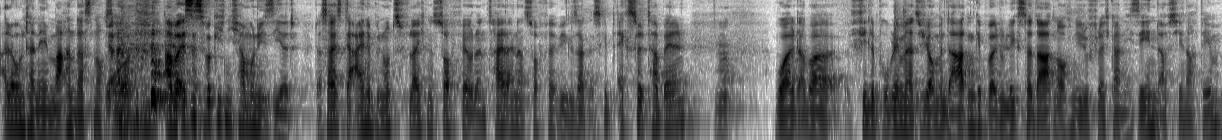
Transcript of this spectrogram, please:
alle Unternehmen machen das noch ja. so, aber es ist wirklich nicht harmonisiert. Das heißt, der eine benutzt vielleicht eine Software oder einen Teil einer Software. Wie gesagt, es gibt Excel-Tabellen. Wo halt aber viele Probleme natürlich auch mit Daten gibt, weil du legst da Daten offen, die du vielleicht gar nicht sehen darfst, je nachdem.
